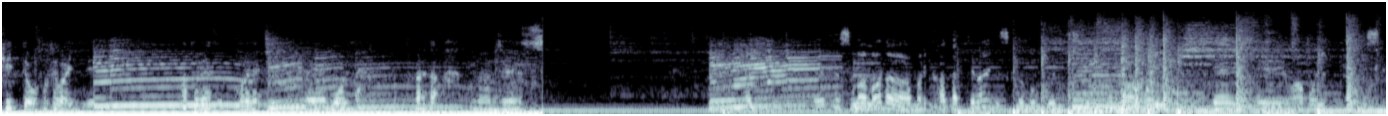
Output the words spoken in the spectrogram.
切って落とせばいいんで、まあ、とりあえずこれで、えー、もういいや。疲れたこんな感じです。はい。えーです。まあ、まだあまり語ってないですけど、僕自身もワーホリ行って、えー、ワーホリ行ったりですね、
